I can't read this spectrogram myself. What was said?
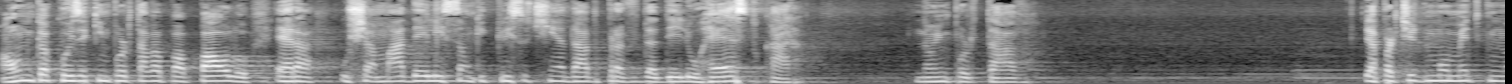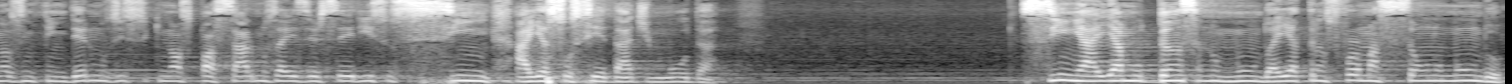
A única coisa que importava para Paulo era o chamado e a eleição que Cristo tinha dado para a vida dele. O resto, cara, não importava. E a partir do momento que nós entendermos isso, que nós passarmos a exercer isso, sim, aí a sociedade muda. Sim, aí a mudança no mundo, aí a transformação no mundo.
